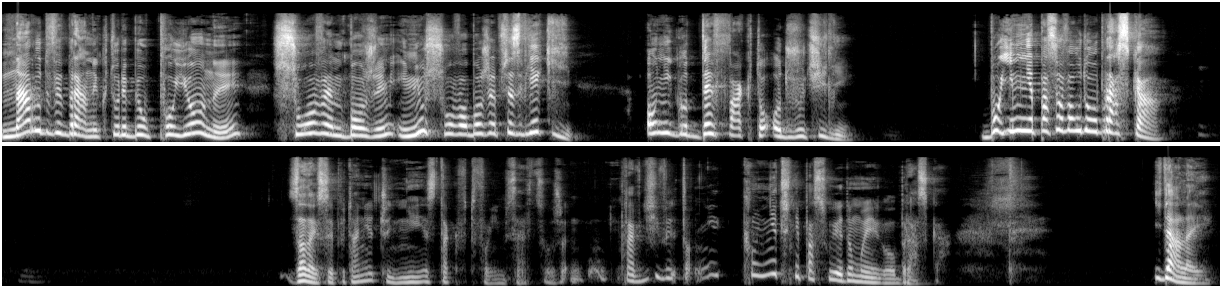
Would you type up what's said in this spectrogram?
Naród wybrany, który był pojony Słowem Bożym i niósł Słowo Boże przez wieki. Oni go de facto odrzucili. Bo im nie pasował do obrazka. Zadaj sobie pytanie, czy nie jest tak w Twoim sercu, że prawdziwy to niekoniecznie pasuje do mojego obrazka. I dalej.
